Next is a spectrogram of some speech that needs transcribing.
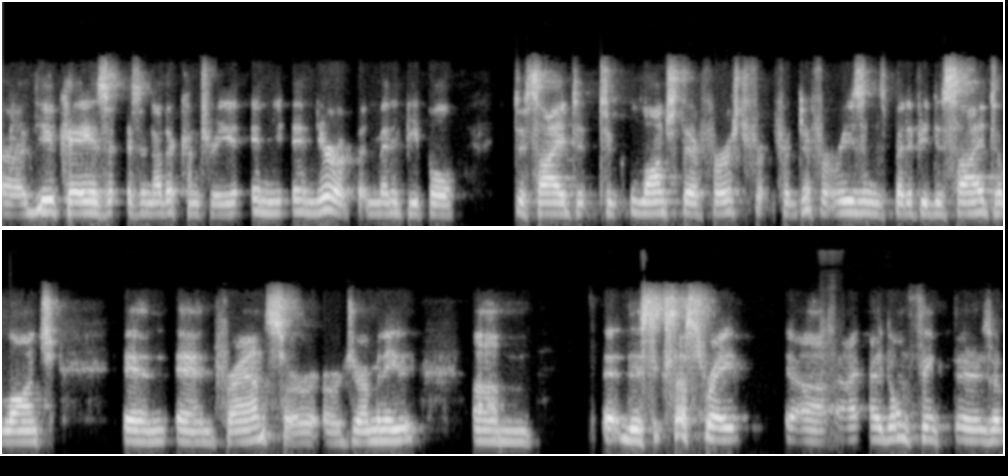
uh, the UK is, is another country in in Europe, and many people decide to, to launch there first for, for different reasons. But if you decide to launch in in France or, or Germany, um, the success rate uh, I, I, don't think there's a,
